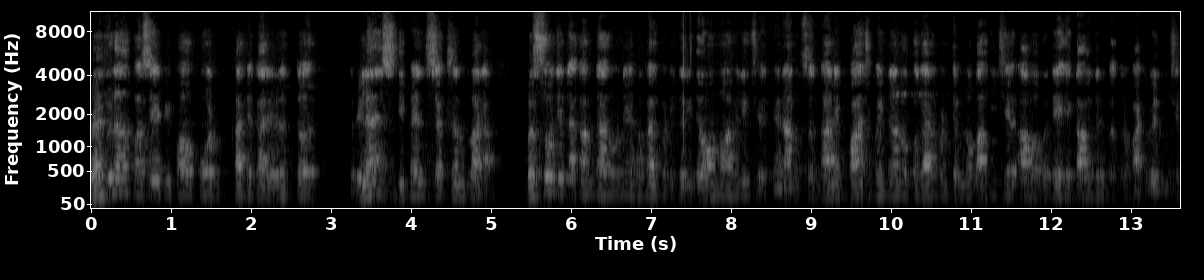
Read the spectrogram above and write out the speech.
રાજુલા પાસે પીપાવ પોર્ટ ખાતે કાર્યરત રિલાયન્સ ડિફેન્સ સેક્શન દ્વારા બસો જેટલા કામદારોને હકાલપટ્ટી કરી દેવામાં આવેલી છે. તેના અનુસંધાને પાંચ મહિનાનો પગાર પણ તેમનો બાકી છે. આ બાબતે એક આવેદનપત્ર પાઠવેલું છે.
